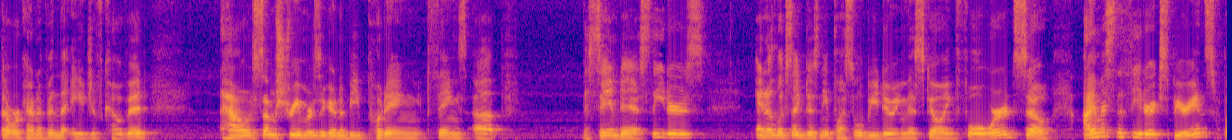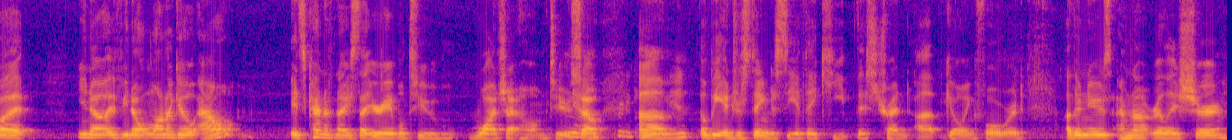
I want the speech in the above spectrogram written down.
that we're kind of in the age of COVID how some streamers are going to be putting things up the same day as theaters and it looks like disney plus will be doing this going forward so i miss the theater experience but you know if you don't want to go out it's kind of nice that you're able to watch at home too Yeah, so um, it'll be interesting to see if they keep this trend up going forward other news i'm not really sure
